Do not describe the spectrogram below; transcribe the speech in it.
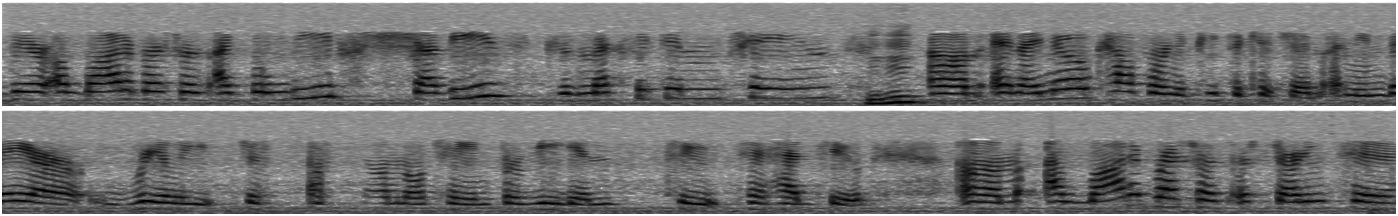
there are a lot of restaurants. I believe Chevy's, the Mexican chain, Mhm. um, and I know California Pizza Kitchen. I mean, they are really just a phenomenal chain for vegans to to head to. Um, a lot of restaurants are starting to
